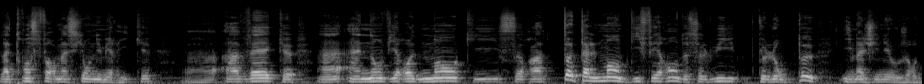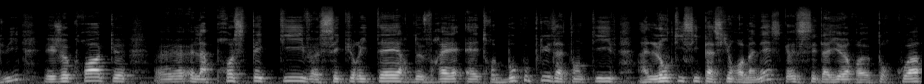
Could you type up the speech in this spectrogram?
la transformation numérique. Euh, avec un, environnement qui sera totalement différent de celui que l'on peut imaginer aujourd'hui. Et je crois que euh, la prospective sécuritaire devrait être beaucoup plus attentive à l'anticipation romanesque. C'est d'ailleurs euh, pourquoi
